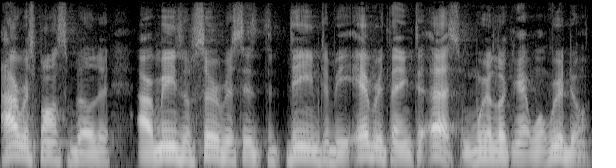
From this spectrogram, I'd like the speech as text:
our responsibility, our means of service is deemed to be everything to us, and we're looking at what we're doing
